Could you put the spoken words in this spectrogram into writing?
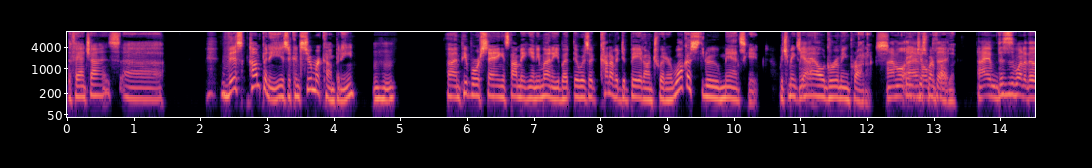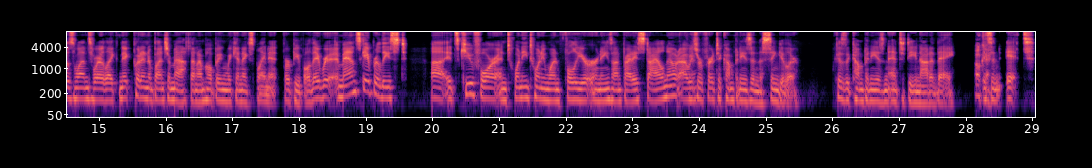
the franchise. Uh, this company is a consumer company. hmm Uh, and people were saying it's not making any money, but there was a kind of a debate on Twitter. Walk us through Manscaped, which makes Yeah. male grooming products. I'm- they I just went public. I am. This is one of those ones where like Nick put in a bunch of math, and I'm hoping we can explain it for people. They re- Manscaped released uh, its Q4 and 2021 full year earnings on Friday. Style note: I always refer to companies in the singular because the company is an entity, not a they. Okay, It's an it.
